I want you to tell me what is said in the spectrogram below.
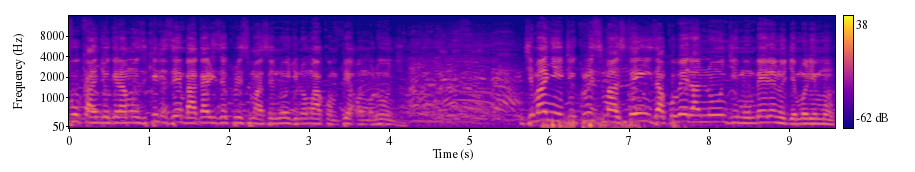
yafuuka njogera munzikirize mbaagalize krisimas ennungi n'omwaka omupya omulungi. Nkimanyi nti krisimas teyinza kubeera nnungi mu mbeera eno gye mulimu.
